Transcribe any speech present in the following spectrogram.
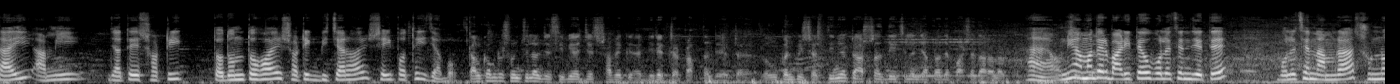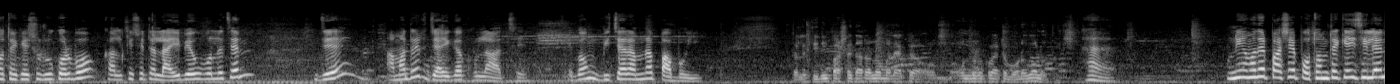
তাই আমি যাতে সঠিক তদন্ত হয় সঠিক বিচার হয় সেই পথেই যাব। কালকে আমরা শুনছিলাম যে সিবিআই যে সাবেক ডিরেক্টর প্রাক্তন ডিরেক্টর উপেন বিশ্বাস তিনি একটা আশ্বাস দিয়েছিলেন যে আপনাদের পাশে দাঁড়ানোর হ্যাঁ উনি আমাদের বাড়িতেও বলেছেন যেতে। বলেছেন আমরা শূন্য থেকে শুরু করব। কালকে সেটা লাইভেও বলেছেন যে আমাদের জায়গা খোলা আছে এবং বিচার আমরা পাবই। তাহলে তিনি পাশে দাঁড়ানো মানে একটা অন্যরকম একটা মনোবল হ্যাঁ। উনি আমাদের পাশে প্রথম থেকেই ছিলেন।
